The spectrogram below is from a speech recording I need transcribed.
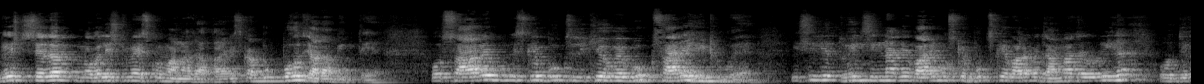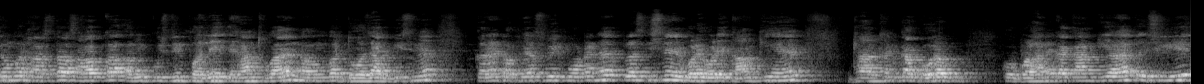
best seller novelist में इसको माना जाता है। इसका बुक बहुत ज़्यादा बिकते हैं। और सारे इसके बुक्स लिखे हुए बुक सारे हिट हुए हैं। इसीलिए तुहिन सिन्हा के बारे में, उसके बुक्स के बारे में जानना ज़रूरी है। और दिगंबर हांसदा साहब का अभी कुछ दिन पहले देहांत हुआ है, नवंबर 2020 में। करंट अफेयर्स भी इम्पोर्टेंट है प्लस इसने भी बड़े बड़े काम किए हैं। झारखंड का गौरव को बढ़ाने का काम किया है तो इसलिए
